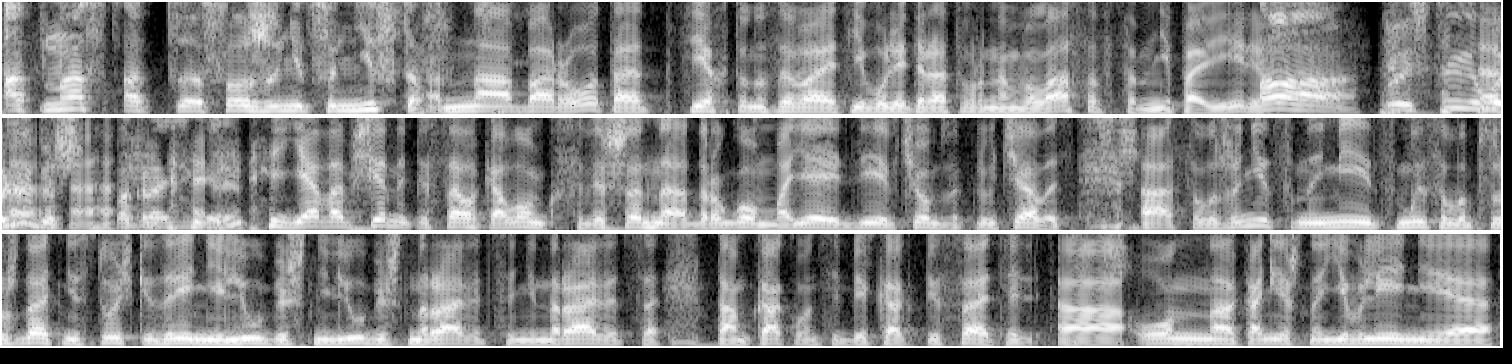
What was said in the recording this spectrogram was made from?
От нас, от э, солженицинистов? Наоборот, от тех, кто называет его литературным власовцем, не поверишь. А, то есть ты его любишь, по крайней мере. Я вообще написал колонку совершенно о другом. Моя идея в чем заключалась? А, Солженицын имеет смысл обсуждать не с точки зрения любишь, не любишь, нравится, не нравится, там, как он себе как писатель. А, он, конечно, явление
